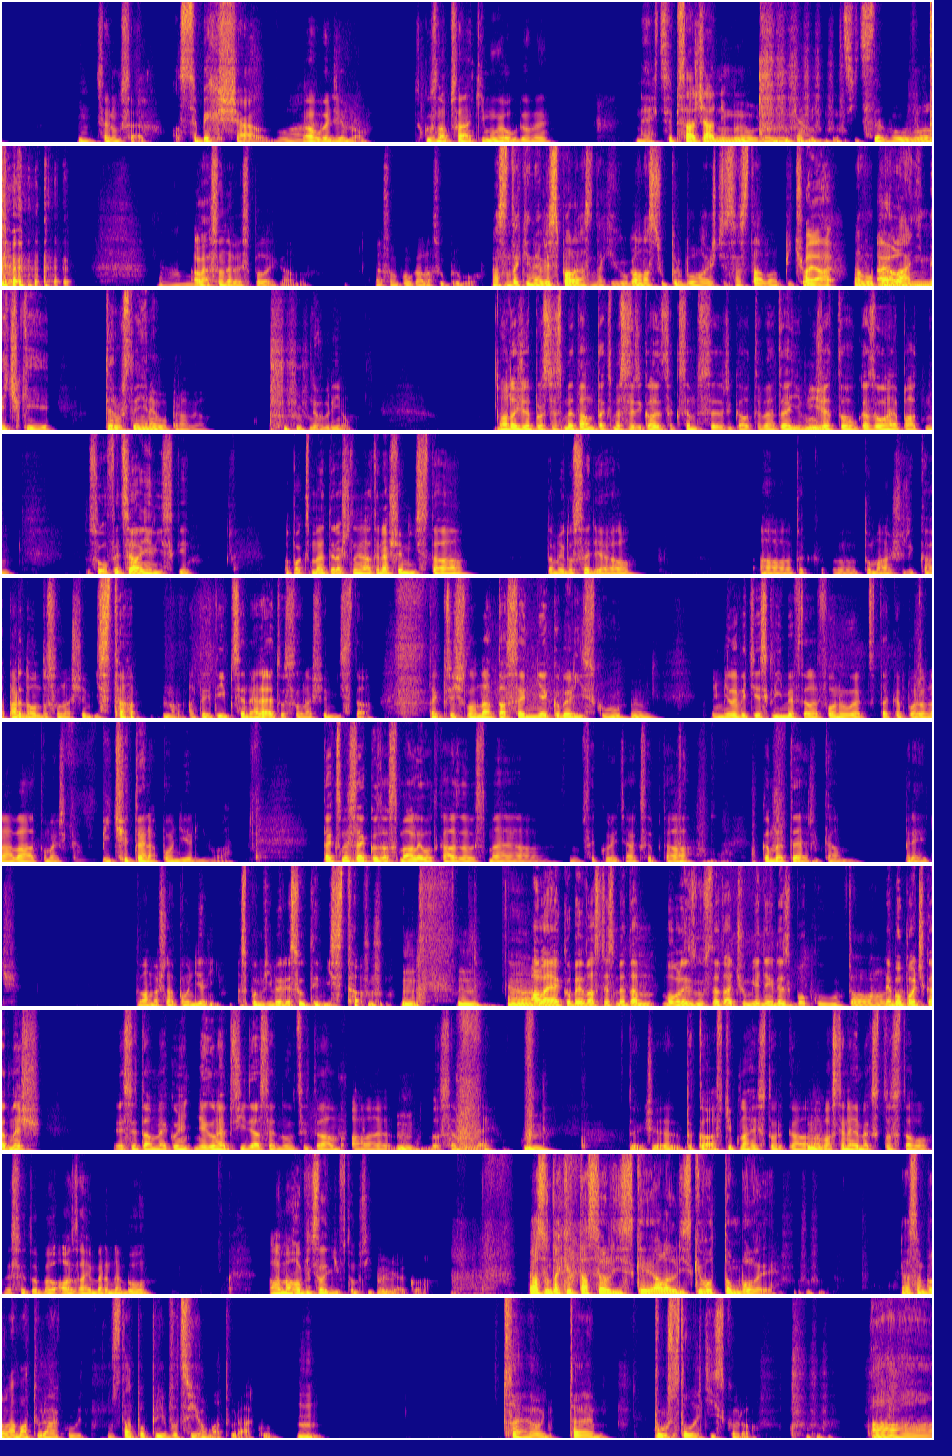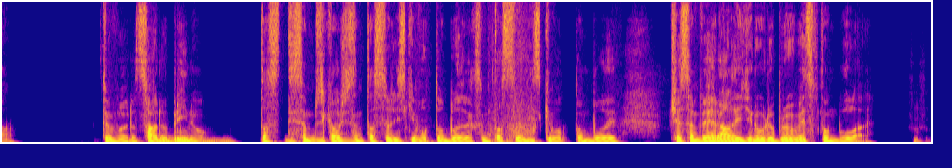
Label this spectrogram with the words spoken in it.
Hmm. 700. Asi bych šel. Vole. Já uvidím, no. Zkus napsat nějakýmu Joudovi. Nechci psát žádný můj oudovi, kam. Cít s tebou, vole. Kámo. Ale já jsem nevyspalý, kámo. Já jsem koukal na Super Bowl. Já jsem taky nevyspal, já jsem taky koukal na Super Bowl a ještě jsem stával píčou A já, na opravování myčky, kterou stejně neopravil. Dobrý, no. No, takže prostě jsme tam, tak jsme si říkali, tak jsem si říkal, ty to je divný, že to ukazovalo neplatný. To jsou oficiální lísky. A pak jsme teda šli na ty naše místa, tam někdo seděl a tak uh, Tomáš říká, pardon, to jsou naše místa. No. A ty týpce, ne, ne, to jsou naše místa. Tak přišlo na tasení jakoby lísků. Hmm. Oni měli vytisklý mi v telefonu, jak to také porovnává. A Tomáš říká, píči, to je na pondělí. Vole. Tak jsme se jako zasmáli, odkázali jsme a sekuriták se ptá, kam jdete? Říkám, pryč. To mám až na pondělí. Aspoň víme, kde jsou ty místa. Hmm. No, Ale jakoby vlastně jsme tam mohli zůstat a čumět někde z boku. to, Nebo počkat, než jestli tam jako ně- někdo nepřijde a sednout si tam, ale Hmm. byl jsem jiný. Hmm. Takže taková vtipná historka Hmm. a vlastně nevím, jak se to stalo, jestli to byl Alzheimer nebo... Ale má ho víc lidí v tom případě. Hmm. Jako. Já jsem taky tasil lísky, ale lísky od Tomboli. Já jsem byl na maturáku, snad poprvé od svého maturáku. Hmm. To je, to je půl století skoro. A to bylo docela dobrý, no. Tas, když jsem říkal, že jsem tasil lísky od Tomboli, tak jsem tasil lísky od Tomboli, že jsem vyhrál jedinou dobrou věc v Tombole.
